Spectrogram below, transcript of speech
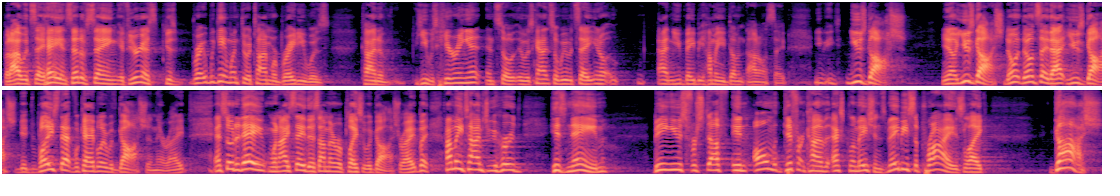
But I would say, hey, instead of saying, if you're going to, because we went through a time where Brady was kind of he was hearing it, and so it was kind of so we would say, you know, and you maybe how many don't I don't want to say it. Use gosh. You know, use gosh. Don't, don't say that. Use gosh. Replace that vocabulary with gosh in there, right? And so today, when I say this, I'm going to replace it with gosh, right? But how many times have you heard his name being used for stuff in all different kind of exclamations? Maybe surprise, like, gosh,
